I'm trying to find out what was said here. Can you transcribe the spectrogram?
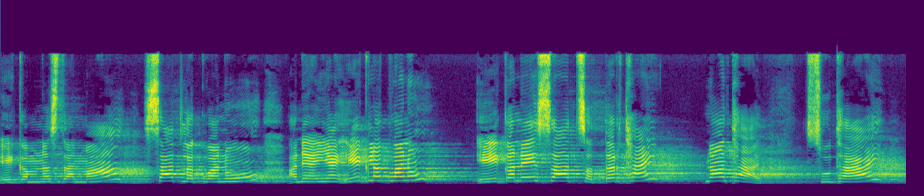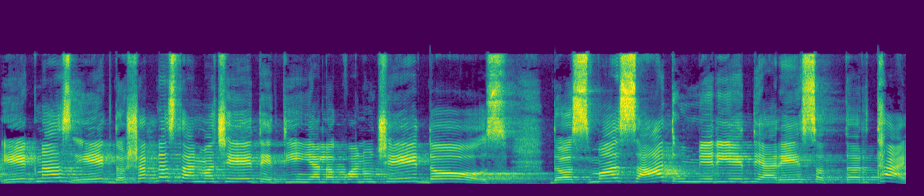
એકમના સ્થાનમાં સાત લખવાનું. અને અહીંયા એક લખવાનું? એક અને સાત સત્તર થાય? ન થાય. શું થાય? એકના એક દશકના સ્થાનમાં છે, તેથી અહીંયા લખવાનું છે દસ. દસમાં સાત ઉમેરીએ ત્યારે સત્તર થાય.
